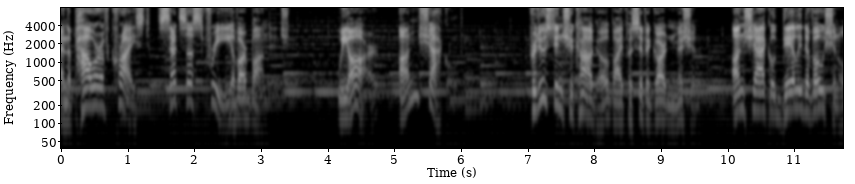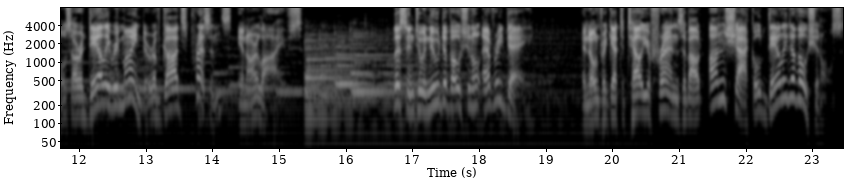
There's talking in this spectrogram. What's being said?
and the power of Christ sets us free of our bondage. We are unshackled. Produced in Chicago by Pacific Garden Mission, Unshackled Daily Devotionals are a daily reminder of God's presence in our lives. Listen to a new devotional every day. And don't forget to tell your friends about Unshackled Daily Devotionals.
